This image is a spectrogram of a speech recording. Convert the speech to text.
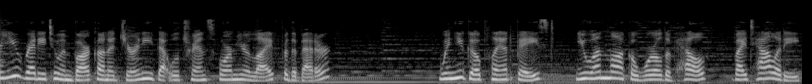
you ready to embark on a journey that will transform your life for the better? When you go plant-based, you unlock a world of health, vitality,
